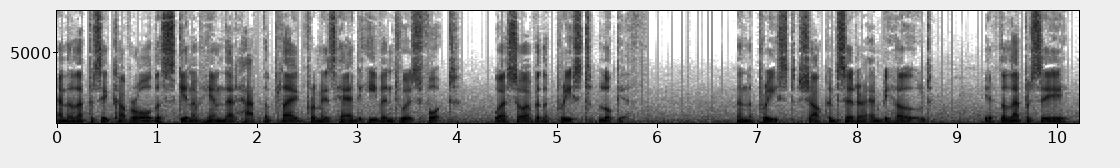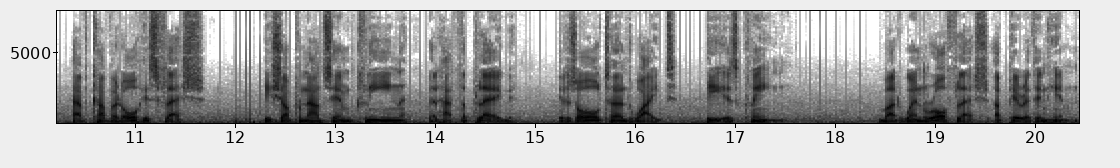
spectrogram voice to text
and the leprosy cover all the skin of him that hath the plague from his head even to his foot, wheresoever the priest looketh, then the priest shall consider and behold, if the leprosy have covered all his flesh, he shall pronounce him clean that hath the plague. It is all turned white, he is clean. But when raw flesh appeareth in him,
